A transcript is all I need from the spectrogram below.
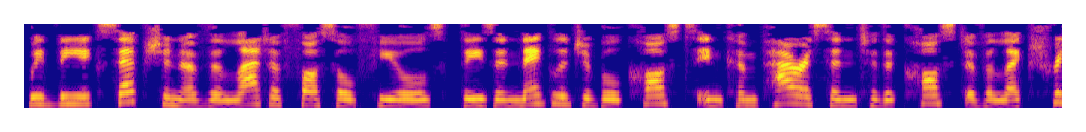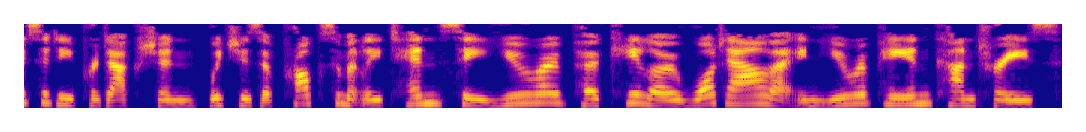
With the exception of the latter fossil fuels, these are negligible costs in comparison to the cost of electricity production, which is approximately 10 c euro per kilowatt-hour in European countries.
